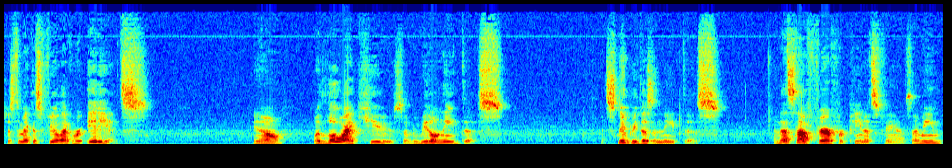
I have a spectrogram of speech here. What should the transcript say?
just to make us feel like we're idiots. You know, with low IQs. I mean, we don't need this. And Snoopy doesn't need this. And that's not fair for Peanuts fans. I mean,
